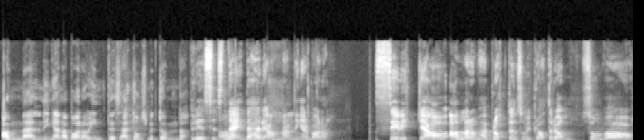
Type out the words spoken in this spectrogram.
anmälningarna bara och inte så här de som är dömda. Precis, nej det här är anmälningar bara. Cirka av alla de här brotten som vi pratade om, som var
